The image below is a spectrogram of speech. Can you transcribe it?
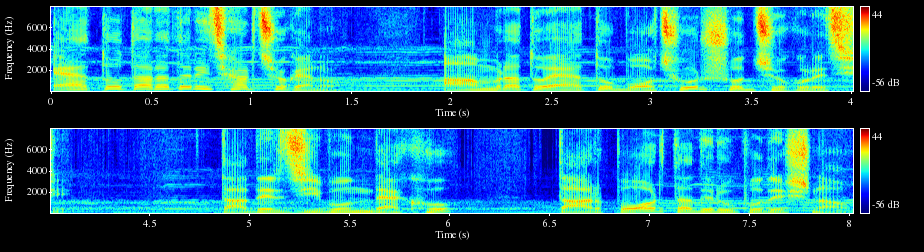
এত তাড়াতাড়ি ছাড়ছ কেন? আমরা তো এত বছর সহ্য করেছি। তাদের জীবন দেখো, তারপর তাদের উপদেশ নাও।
